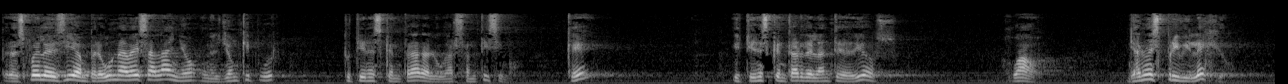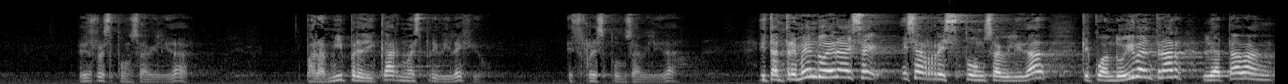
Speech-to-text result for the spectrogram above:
Pero después le decían, pero una vez al año, en el Yom Kippur, tú tienes que entrar al lugar santísimo. ¿Qué? Y tienes que entrar delante de Dios. Wow. Ya no es privilegio, es responsabilidad. Para mí predicar no es privilegio, es responsabilidad. Y tan tremendo era ese, esa responsabilidad que cuando iba a entrar le ataban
